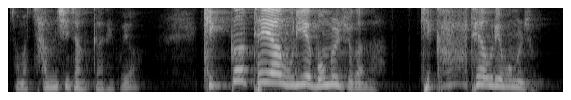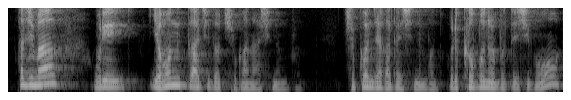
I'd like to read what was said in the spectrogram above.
정말 잠시 잠깐이고요. 기껏해야 우리의 몸을 주관하라. 기껏해야 우리의 몸을 주. 하지만 우리 영혼까지도 주관하시는 분, 주권자가 되시는 분, 우리 그분을 붙드시고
